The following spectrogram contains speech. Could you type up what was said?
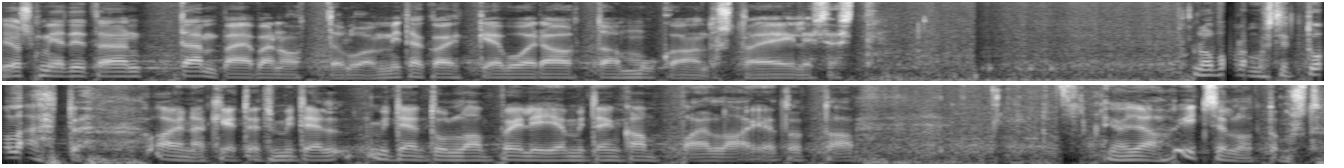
jos mietitään tämän päivän ottelua, mitä kaikkea voidaan ottaa mukaan tuosta eilisestä? No varmasti tuo lähtö ainakin, että, että miten, miten tullaan peliin ja miten kamppaillaan ja, tota, ja, ja itseluottamusta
